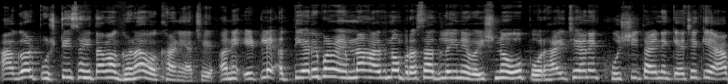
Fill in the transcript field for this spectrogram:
આગળ પુષ્ટિ સંહિતામાં ઘણા વખાણ્યા છે અને એટલે અત્યારે પણ એમના હાથનો પ્રસાદ લઈને વૈષ્ણવો પોરાય છે અને ખુશી થઈને કહે છે કે આ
